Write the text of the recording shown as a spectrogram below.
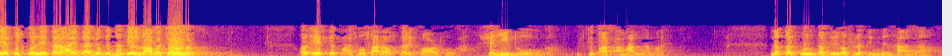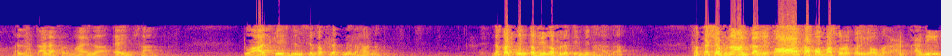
ایک اس کو لے کر آئے گا جو کہ دھکیل رہا ہوگا چڑھو اور ایک کے پاس وہ سارا اس کا ریکارڈ ہوگا، شہید وہ ہوگا، اس کے پاس امال نامہ ہے۔ لقت کن تفریح غفلت امن حاضہ اللہ تعالیٰ فرمائے گا، اے انسان، تو آج کے اس دن سے غفلت میں رہا نا۔ لقت کن تفیح غفلت امن حاضہ فکشف نہ ان کا کا بسر کل یوم حدید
